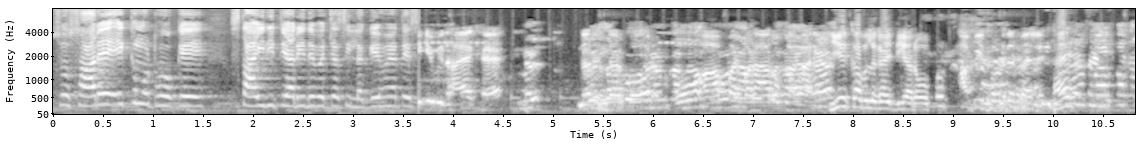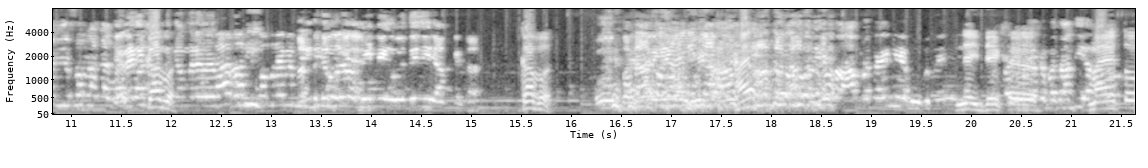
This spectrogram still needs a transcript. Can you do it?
ਸੋ ਸਾਰੇ ਇਕਮੁੱਠ ਹੋ ਕੇ 27 ਦੀ ਤਿਆਰੀ ਦੇ ਵਿੱਚ ਅਸੀਂ ਲੱਗੇ ਹੋਏ ਆ ਤੇ की विधायक है नरेंद्र कौर वो आप पर बड़ा आरोप लगा रहे हैं ये कब लगाई दिया आरोप अभी थोड़ी देर पहले है कब कमरे में बंद कमरे में बंद कमरे में मीटिंग हुई थी जी आपके साथ कब वो बता रहे हैं वही आप है? आप बताएंगे वो बताएंगे नहीं देख बता दिया मैं तो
